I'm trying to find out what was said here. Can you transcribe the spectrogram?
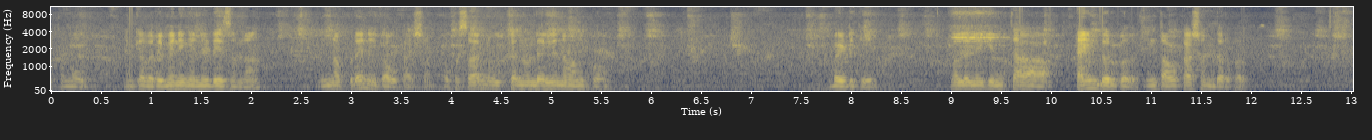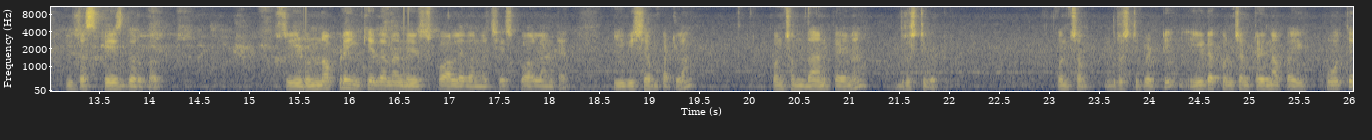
ఇక్కడ నువ్వు ఇంకా రిమైనింగ్ ఎన్ని డేస్ ఉన్నా ఉన్నప్పుడే నీకు అవకాశం. ఒకసారి నువ్వు ఇక్కడ నుండి వెళ్ళినావు అనుకో బయటికి మళ్ళీ నీకు ఇంత టైం దొరకదు ఇంత అవకాశం దొరకదు ఇంత స్పేస్ దొరకదు. సో ఈడు ఉన్నప్పుడే ఇంకేదైనా నేర్చుకోవాలి ఏదన్నా చేసుకోవాలంటే ఈ విషయం పట్ల కొంచెం దానిపైన దృష్టి పెట్టు. కొంచెం దృష్టి పెట్టి ఈడ కొంచెం ట్రైన్ అప్ అయిపోతే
